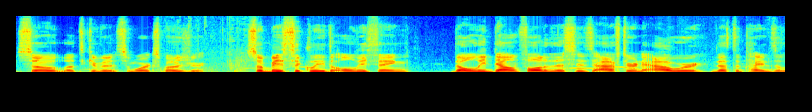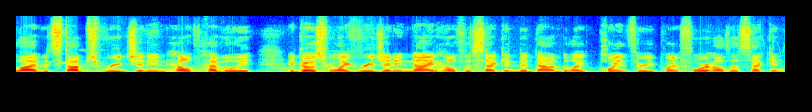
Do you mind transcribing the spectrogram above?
So let's give it some more exposure. So basically, the only thing the only downfall to this is after an hour that the Titan's alive, it stops regenning health heavily. It goes from like regenning 9 health a second to down to like 0.3, 0.4 health a second,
